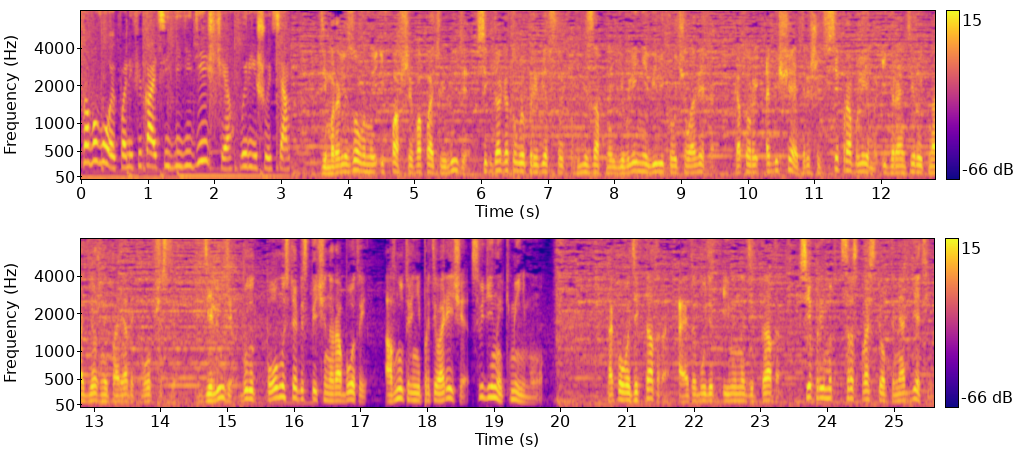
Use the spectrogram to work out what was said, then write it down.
правової кваліфікації її дій ще вирішується. Деморализованные и впавшие в апатию люди всегда готовы приветствовать внезапное явление великого человека, который обещает решить все проблемы и гарантирует надежный порядок в обществе, где люди будут полностью обеспечены работой, а внутренние противоречия сведены к минимуму. Такого диктатора, а это будет именно диктатор, все примут с распростертыми объятиями.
